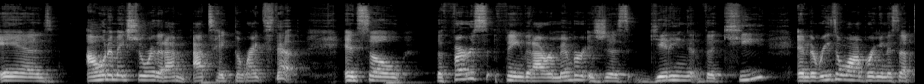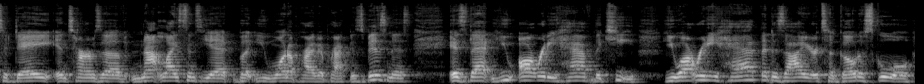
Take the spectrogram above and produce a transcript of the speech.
And I want to make sure that I, I take the right step. And so The first thing that I remember is just getting the key. And the reason why I'm bringing this up today in terms of not licensed yet, but you want a private practice business is that you already have the key. You already had the desire to go to school,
